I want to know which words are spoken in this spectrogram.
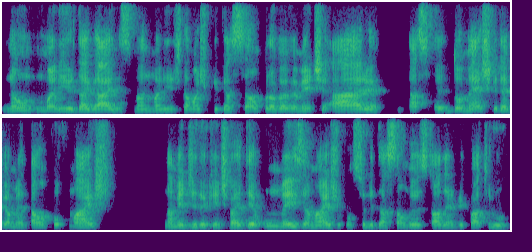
não numa linha da guidance, mas numa linha de dar uma explicação, provavelmente a área é, doméstica deve aumentar um pouco mais na medida que a gente vai ter um mês a mais de consolidação do resultado da MB4U.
